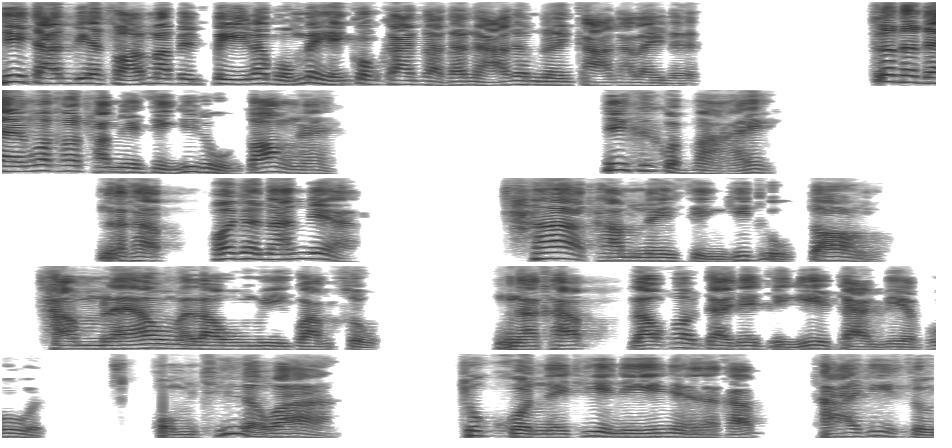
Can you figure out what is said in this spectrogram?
นี่อาจารย์เบียร์สอนมาเป็นปี แล้วผมไม่เห็นกรมการศาสนาดำเนินการอะไรเลย ก็แสดงว่าเขาทำในสิ่งที่ถูกต้องไงนี่คือกฎหมายนะครับ เพราะฉะนั้นเนี่ย ถ้าทำในสิ่งที่ถูกต้องทำแล้วเรามีความสุขนะครับ เราเข้าใจในสิ่งที่อาจารย์เบียร์พูด ผมเชื่อว่าทุกคนในที่นี้เนี่ยนะครับ ท้ายที่สุด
